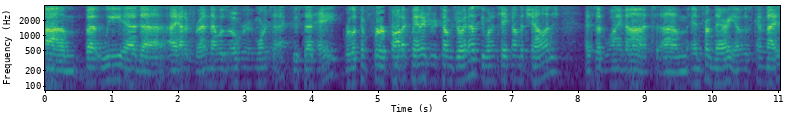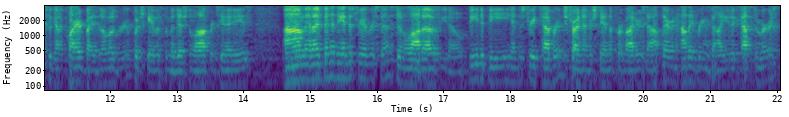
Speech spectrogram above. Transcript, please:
Um, but we had, uh, I had a friend that was over at Mortech who said, "Hey, we're looking for a product manager to come join us. You want to take on the challenge?" I said, why not? Um, and from there, you know, it was kind of nice. We got acquired by Zillow Group, which gave us some additional opportunities. Um, and I've been in the industry ever since, doing a lot of you know B2B industry coverage, trying to understand the providers out there and how they bring value to customers,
